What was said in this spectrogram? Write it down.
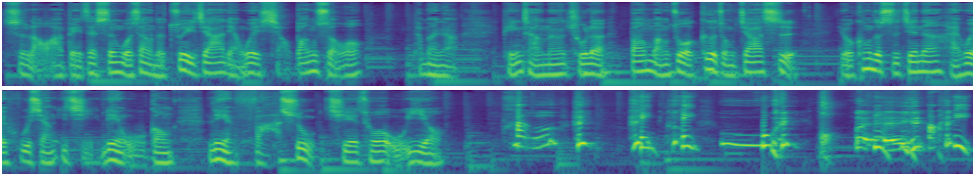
是老阿伯在生活上的最佳两位小帮手哦。他们啊，平常呢，除了帮忙做各种家事，有空的时间呢，还会互相一起练武功、练法术、切磋武艺哦。哈哦嘿嘿嘿，呜嘿嘿哈嘿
